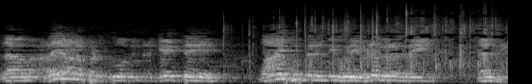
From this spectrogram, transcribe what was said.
நாம் அடையாளப்படுத்துவோம் என்று கேட்டு வாய்ப்பு திறந்து கூறி விடைபெறுகிறேன். நன்றி.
